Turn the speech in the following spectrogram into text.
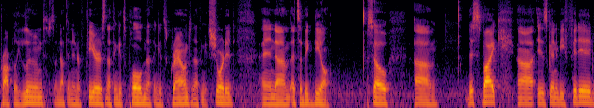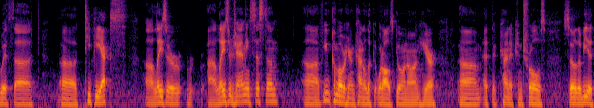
properly loomed, so nothing interferes, nothing gets pulled, nothing gets ground, nothing gets shorted, and um, it's a big deal. So um, this bike uh, is going to be fitted with a, a TPX uh, laser, uh, laser jamming system. Uh, if you can come over here and kind of look at what all is going on here um, at the kind of controls. So there'll be a,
